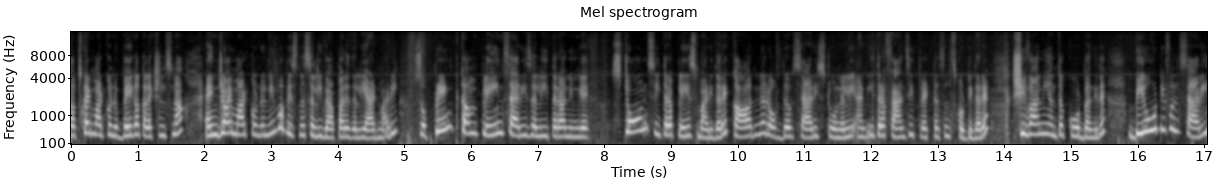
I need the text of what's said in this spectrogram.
subscribe ಮಾಡಿಕೊಂಡು ಬೇಗ ಕಲೆಕ್ಷನ್ಸ್ನ ಎಂಜಾಯ್ ಮಾಡಿಕೊಂಡು ನಿಮ್ಮ ಬಿಸ್ನೆಸ್ಸಲ್ಲಿ ವ್ಯಾಪಾರದಲ್ಲಿ ಆ್ಯಡ್ ಮಾಡಿ. ಸೊ ಪ್ರಿಂಟ್ ಕಮ್ ಪ್ಲೇನ್ ಸ್ಯಾರೀಸಲ್ಲಿ ಈ ಥರ ನಿಮಗೆ ಸ್ಟೋನ್ಸ್ ಈ ಥರ ಪ್ಲೇಸ್ ಮಾಡಿದ್ದಾರೆ. ಕಾರ್ನರ್ ಆಫ್ ದ ಸ್ಯಾರಿ ಸ್ಟೋನಲ್ಲಿ ಆ್ಯಂಡ್ ಈ ಥರ ಫ್ಯಾನ್ಸಿ ಥ್ರೆಡ್ ಟಸಲ್ಸ್ ಕೊಟ್ಟಿದ್ದಾರೆ. ಶಿವಾನಿ ಅಂತ ಕೋಡ್ ಬಂದಿದೆ. ಬ್ಯೂಟಿಫುಲ್ ಸ್ಯಾರಿ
